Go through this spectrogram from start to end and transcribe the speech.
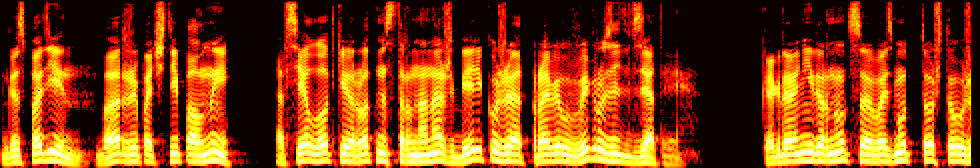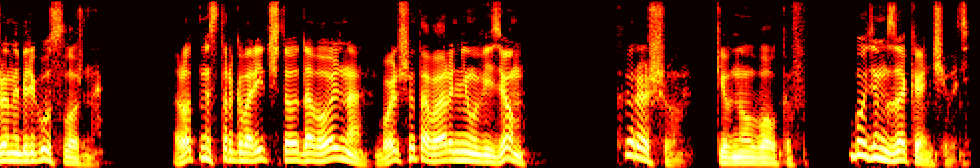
«Господин, баржи почти полны, а все лодки ротмистр на наш берег уже отправил выгрузить взятые. Когда они вернутся, возьмут то, что уже на берегу сложно. Ротмистр говорит, что довольно, больше товара не увезем». «Хорошо», — кивнул Волков. «Будем заканчивать».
